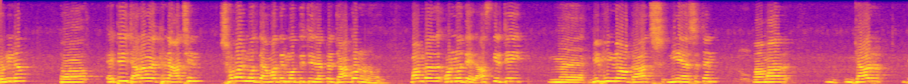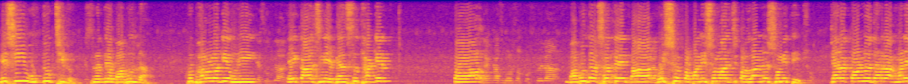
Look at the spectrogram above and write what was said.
বলি না। তো এটাই যারা এখানে আছেন, সবার মধ্যে, আমাদের মধ্যে যে একটা জাগরণ হয়। বা আমরা অন্যদের, আজকে যেই বিভিন্ন গাছ নিয়ে এসেছেন, আমার যার বেশি উদ্যোগ ছিল, শ্রদ্ধেয় বাবুলদা, খুব ভালো লাগে উনি এই কাজ নিয়ে ব্যস্ত থাকেন। তো বাবুলদার সাথে বা বৈশ্য কপালী সমাজ কল্যাণ সমিতি, যারা কর্ণধারা মানে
